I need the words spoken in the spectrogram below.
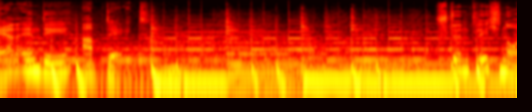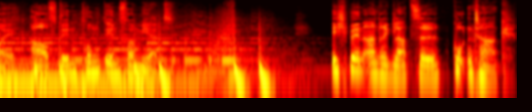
RND Update. Stündlich neu. Auf den Punkt informiert. Ich bin André Glatzel. Guten Tag.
